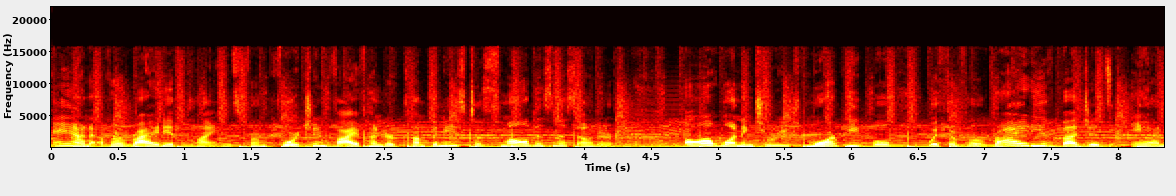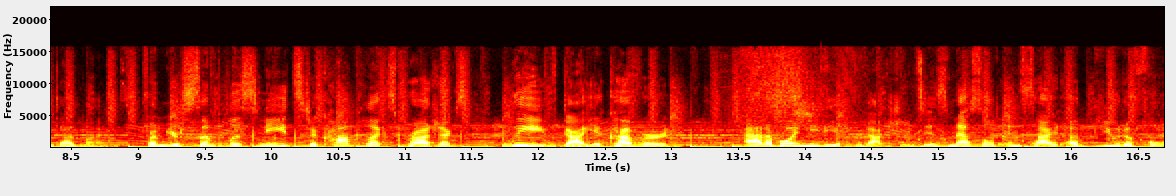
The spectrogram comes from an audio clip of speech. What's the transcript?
and a variety of clients from Fortune 500 companies to small business owners, all wanting to reach more people with a variety of budgets and deadlines. From your simplest needs to complex projects, we've got you covered. Attaboy Media Productions is nestled inside a beautiful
